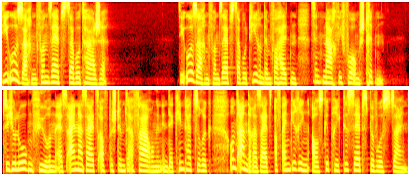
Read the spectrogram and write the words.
Die Ursachen von Selbstsabotage Die Ursachen von selbstsabotierendem Verhalten sind nach wie vor umstritten. Psychologen führen es einerseits auf bestimmte Erfahrungen in der Kindheit zurück und andererseits auf ein gering ausgeprägtes Selbstbewusstsein.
